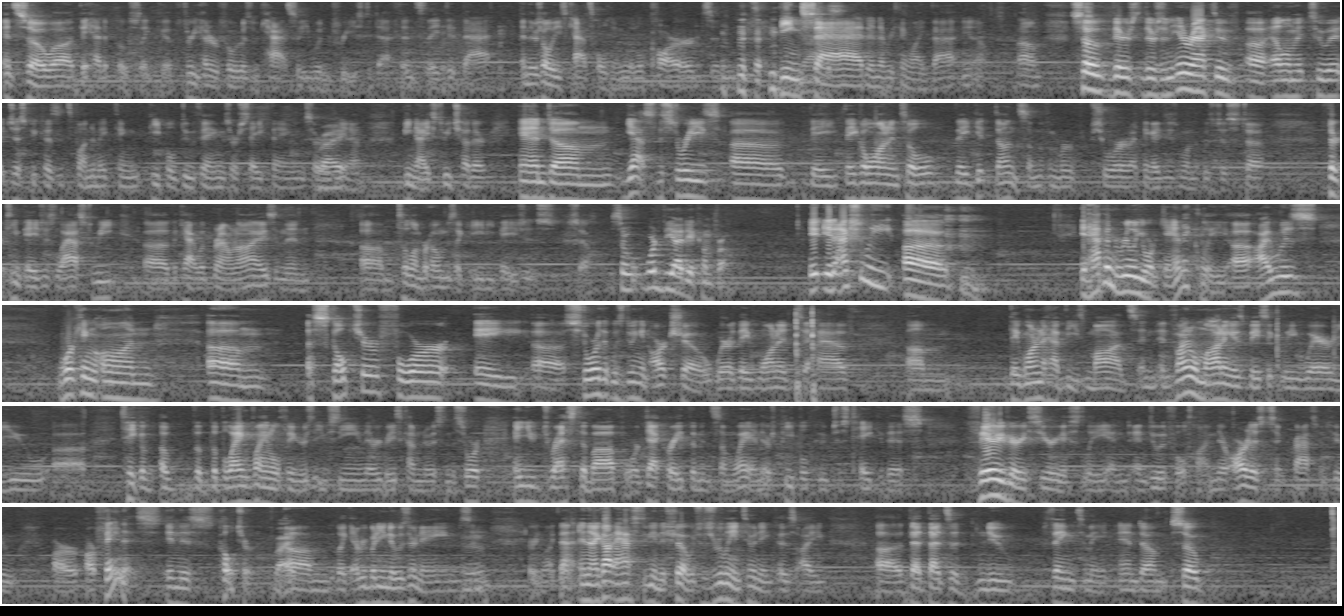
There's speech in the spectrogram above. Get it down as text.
And so uh, they had to post like uh, 300 photos of cats so he wouldn't freeze to death. And so they did that. And there's all these cats holding little cards and being sad and everything like that, you know. Um, so there's there's an interactive uh, element to it just because it's fun to make thing, people do things or say things or Right. you know be nice to each other. And um, yes, the stories uh, they they go on until they get done. Some of them are short. I think I did one that was just uh, 13 pages last week. Uh, the cat with brown eyes, and then um, To Lumber Home is like 80 pages. So So where did the idea come from? it, it actually uh, it happened really organically. Uh, I was working on um, a sculpture for a uh, store that was doing an art show where they wanted to have um, they wanted to have these mods and, and vinyl modding is basically where you uh, take a, a, the, the blank vinyl figures that you've seen that everybody's kind of noticed in the store and you dress them up or decorate them in some way and there's people who just take this very very seriously and, and do it full time they're artists and craftsmen who are, are famous in this culture. Right. um, like everybody knows their names and everything like that. And i got asked to be in the show which was really intimidating because i uh, that that's a new thing to me. And um, so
